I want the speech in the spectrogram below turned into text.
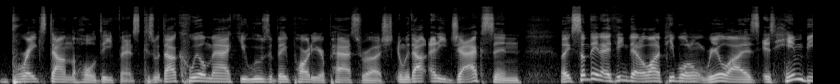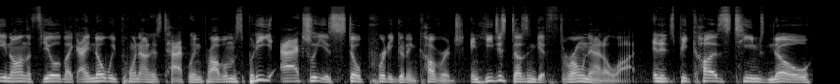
breaks down the whole defense because without Khalil Mack, you lose a big part of your pass rush, and without Eddie Jackson, like something I think that a lot of people don't realize is him being on the field. Like I know we point out his tackling problems, but he actually is still pretty good in coverage, and he just doesn't get thrown at a lot, and it's because teams know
